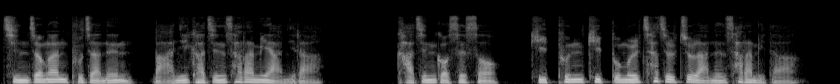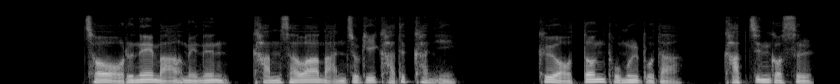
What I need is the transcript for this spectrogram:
진정한 부자는 많이 가진 사람이 아니라 가진 것에서 깊은 기쁨을 찾을 줄 아는 사람이다. 저 어른의 마음에는 감사와 만족이 가득하니 그 어떤 보물보다 값진 것을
